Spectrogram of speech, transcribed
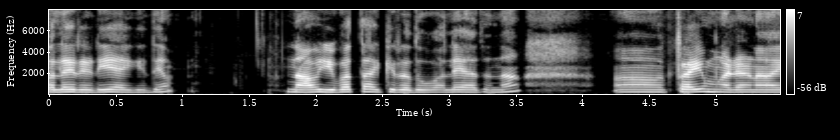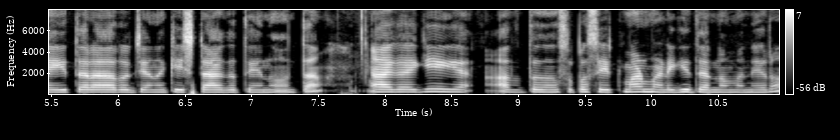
ಒಲೆ ರೆಡಿಯಾಗಿದೆ ನಾವು ಇವತ್ತು ಹಾಕಿರೋದು ಒಲೆ ಅದನ್ನು ಟ್ರೈ ಮಾಡೋಣ, ಈ ಥರ ಜನಕ್ಕೆ ಇಷ್ಟ ಆಗುತ್ತೇನೋ ಅಂತ. ಹಾಗಾಗಿ ಅದು ಸ್ವಲ್ಪ ಸೆಟ್ ಮಾಡಿ ಮಡಗಿದ್ದಾರೆ ನಮ್ಮ ಮನೆಯವರು.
